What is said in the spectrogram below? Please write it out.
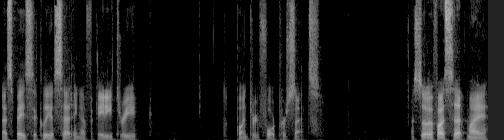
that's basically a setting of 83.34%. So if I set my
